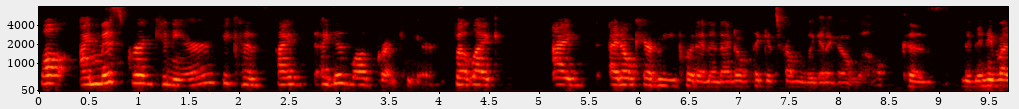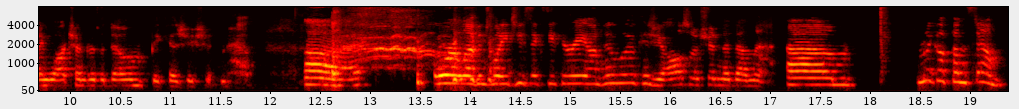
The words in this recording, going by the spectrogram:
well, I miss Greg Kinnear because I I did love Greg Kinnear, but like I I don't care who you put in it. I don't think it's probably going to go well. Because did anybody watch Under the Dome? Because you shouldn't have. Uh, or 11 22 63 on Hulu because you also shouldn't have done that. Um, I'm going to go thumbs down.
